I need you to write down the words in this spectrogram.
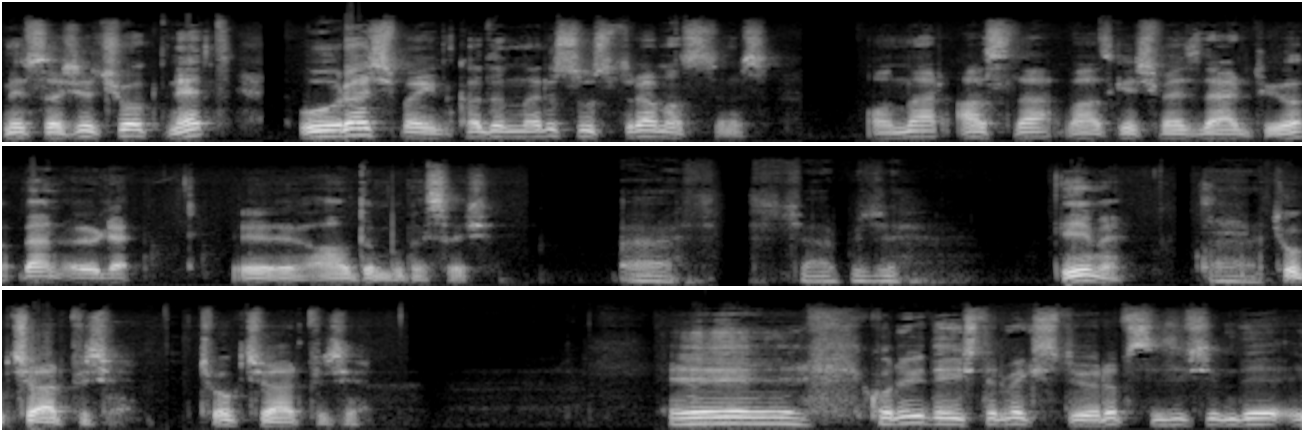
mesajı çok net. Uğraşmayın kadınları susturamazsınız. Onlar asla vazgeçmezler diyor. Ben öyle e, aldım bu mesajı. Evet çarpıcı. Değil mi? Evet. Çok çarpıcı. Çok çarpıcı. Ee, konuyu değiştirmek istiyorum. Sizi şimdi e,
